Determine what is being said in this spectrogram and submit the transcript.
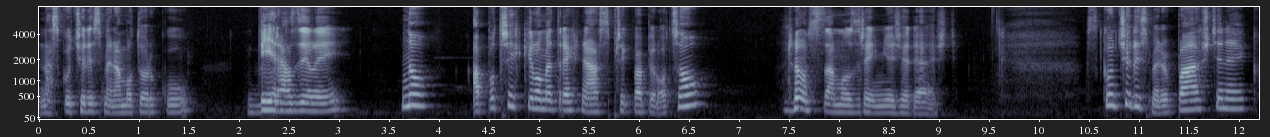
Naskočili jsme na motorku, vyrazili, no a po třech kilometrech nás překvapilo co? No samozřejmě, že déšť. Skončili jsme do pláštěnek,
